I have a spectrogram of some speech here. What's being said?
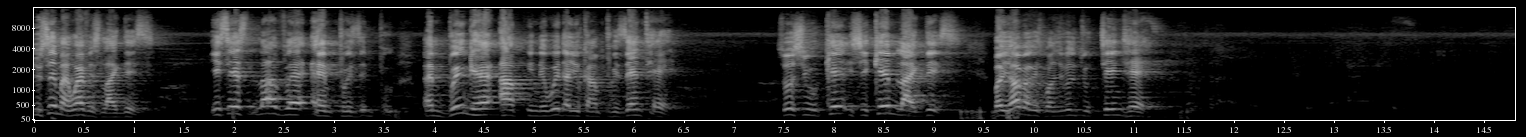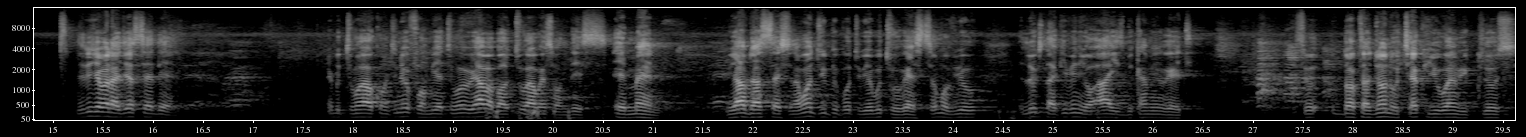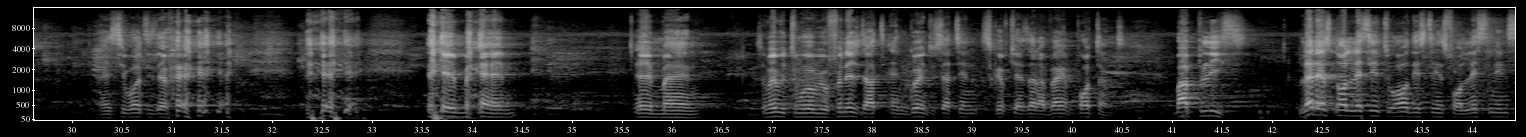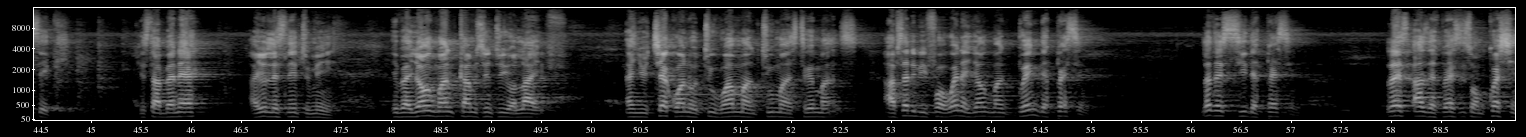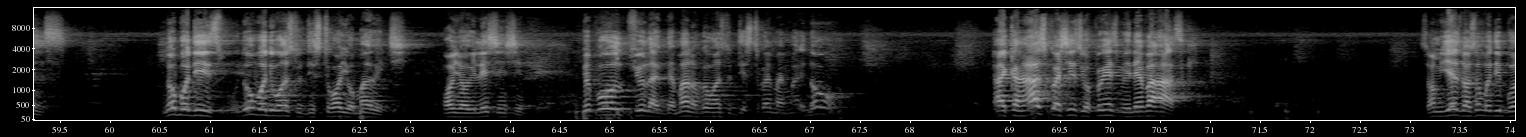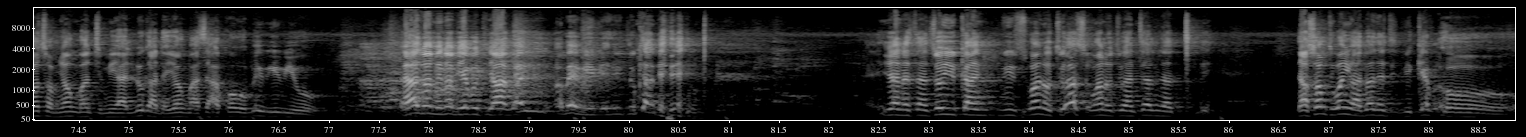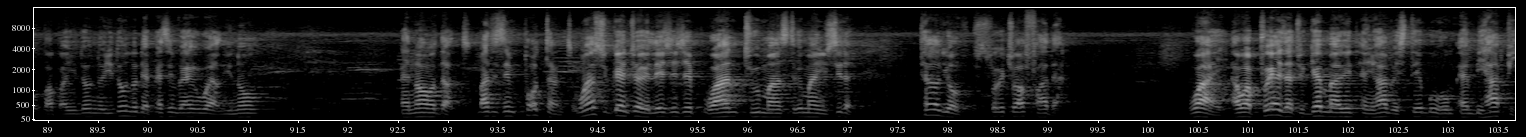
You say, My wife is like this. He says, Love her and, and bring her up in the way that you can present her. So she came, she came like this, but you have a responsibility to change her. Did you hear what I just said there? Maybe tomorrow I'll continue from here. Tomorrow we have about two hours on this. Amen. We have that session. I want you people to be able to rest. Some of you, it looks like even your eye is becoming red. So Dr. John will check you when we close and see what is the. Amen. Amen. So maybe tomorrow we'll finish that and go into certain scriptures that are very important. But please, let us not listen to all these things for listening's sake. Mr. Benet, are you listening to me? If a young man comes into your life and you check one or two, one month, two months, three months, I've said it before, when a young man, bring the person. Let us see the person. Let's ask the person some questions. Nobody, is, nobody wants to destroy your marriage or your relationship. People feel like the man of God wants to destroy my marriage. No. I can ask questions your parents may never ask. Some years back, somebody brought some young man to me. I look at the young man I call obey you. Oh. The husband may not be able to ah, obey Look at it. you understand? So you can use one or two, ask one or two and tell them that there's something when you advise them to be careful. Oh, Papa, you don't know. You don't know the person very well, you know. And all that. But it's important. Once you get into a relationship, one, two months, three months, you see that Tell your spiritual father. Why? Our prayer is that you get married and you have a stable home and be happy.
